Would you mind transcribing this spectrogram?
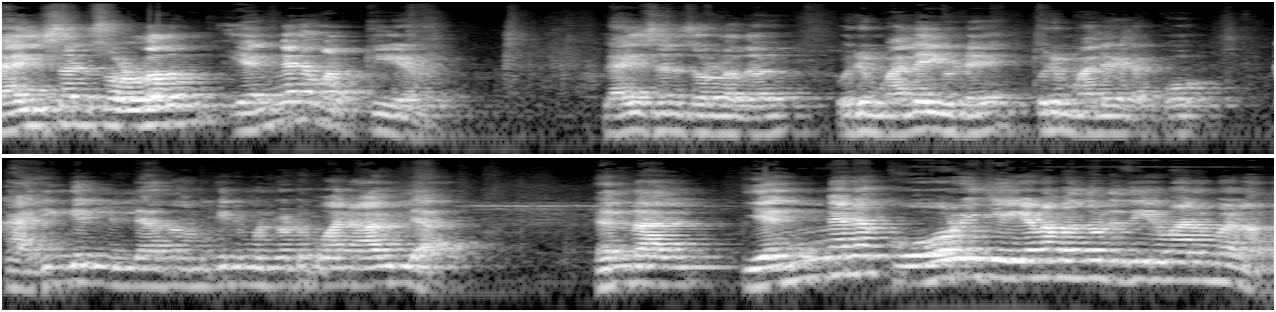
ലൈസൻസ് ഉള്ളതും എങ്ങനെ വർക്ക് ചെയ്യണം? ലൈസൻസ് ഉള്ളത് ഒരു മലയുടെ ഒരു മലയുടെ കരിങ്കല്ലില്ലാതെ നമുക്കിനി മുന്നോട്ട് പോകാനാവില്ല എന്നാൽ എങ്ങനെ കോറി ചെയ്യണം എന്നൊരു തീരുമാനം വേണം.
